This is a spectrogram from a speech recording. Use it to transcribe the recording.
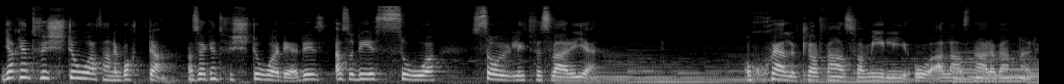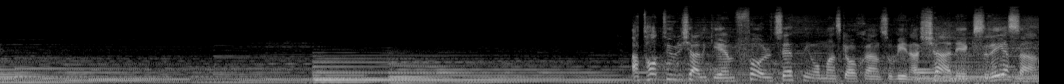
Jag kan inte förstå att han är borta. Alltså jag kan inte förstå det. Det är, alltså det är så sorgligt för Sverige. Och självklart för hans familj och alla hans nära vänner. Att ha tur i kärlek är en förutsättning om man ska ha chans att vinna kärleksresan.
